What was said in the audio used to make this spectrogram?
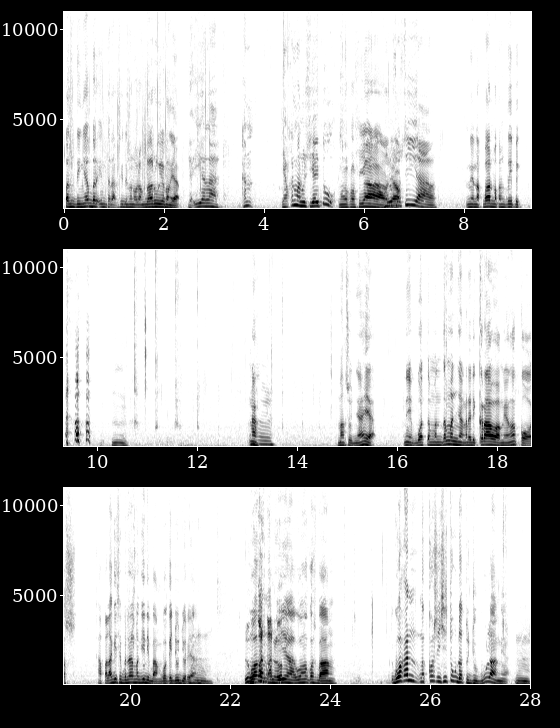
pentingnya berinteraksi dengan orang baru ya bang ya. ya iyalah kan ya kan manusia itu Makhluk sosial. makhluk ya. sosial Ini enak banget makan keripik. Mm. Nah Hmm. maksudnya ya, nih buat teman-teman yang ada di Kerawang yang ngekos, apalagi sebenarnya begini bang, gua kayak jujur ya. Hmm. lu Gua ngekos kan lu Iya, gua ngekos bang. Gua kan ngekos di situ udah tujuh bulan ya. Hmm.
